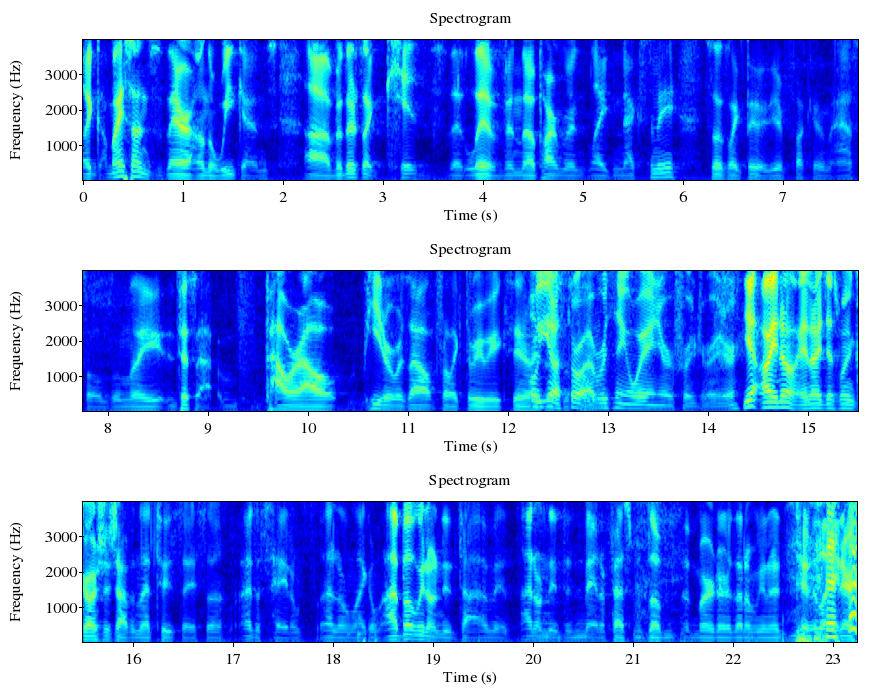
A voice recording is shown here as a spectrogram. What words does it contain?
like my son's there on the weekends, uh, but there's like kids that live in the apartment like next to me. So it's like, dude, you're fucking assholes, and like just uh, power out. Heater was out for like three weeks. You know. Oh, you gotta throw everything away in your refrigerator. yeah, I know, and I just went grocery shopping that Tuesday, so I just hate them. I don't like them. I, but we don't need to. I mean, I don't need to manifest with the murder that I'm gonna do later.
